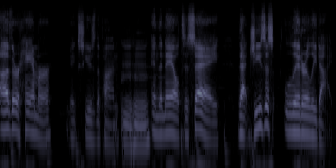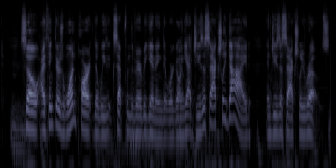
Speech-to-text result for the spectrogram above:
other hammer, excuse the pun, in the nail to say that Jesus literally died. So I think there's one part that we accept from the very beginning that we're going, yeah, Jesus actually died and Jesus actually rose.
